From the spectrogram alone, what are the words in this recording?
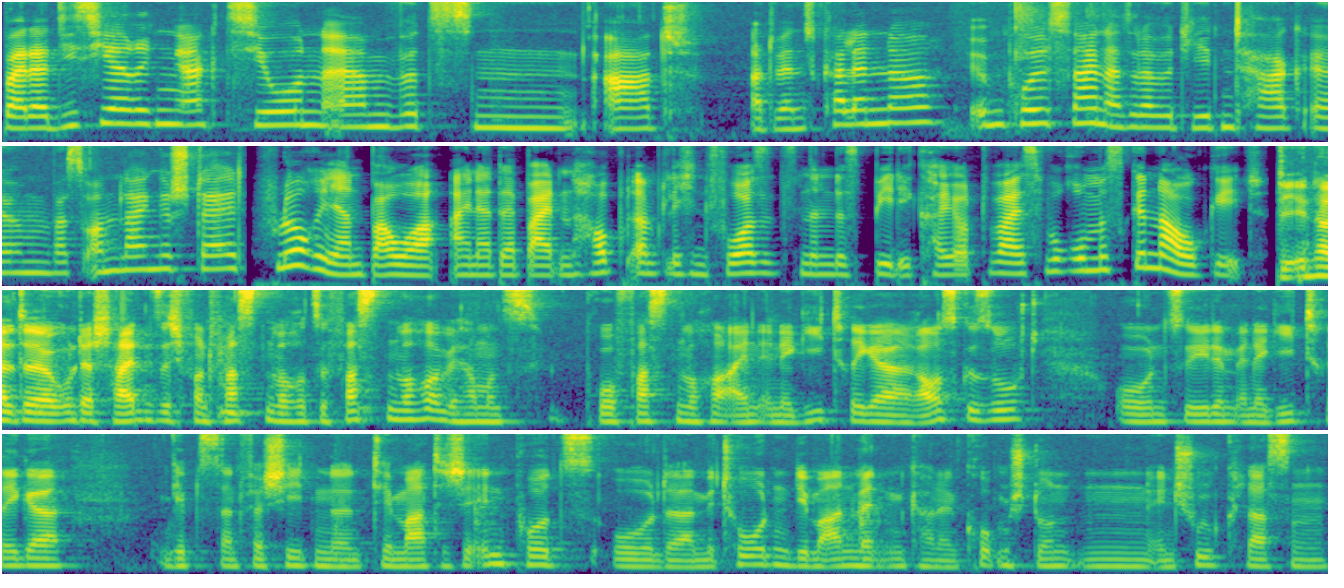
Bei der diesjährigen Aktion ähm, wird es eine Art Adventskalender-Impuls sein. Also da wird jeden Tag ähm, was online gestellt. Florian Bauer, einer der beiden hauptamtlichen Vorsitzenden des BDKJ, weiß, worum es genau geht. Die Inhalte unterscheiden sich von Fastenwoche zu Fastenwoche. Wir haben uns pro Fastenwoche einen Energieträger rausgesucht und zu jedem Energieträger gibt es dann verschiedene thematische Inputs oder Methoden, die man anwenden kann in Gruppenstunden, in Schulklassen.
